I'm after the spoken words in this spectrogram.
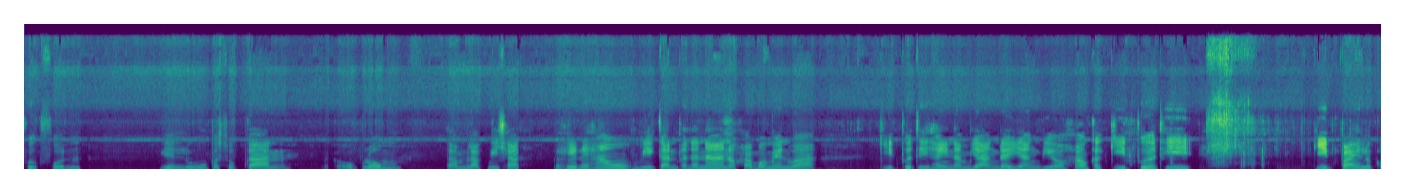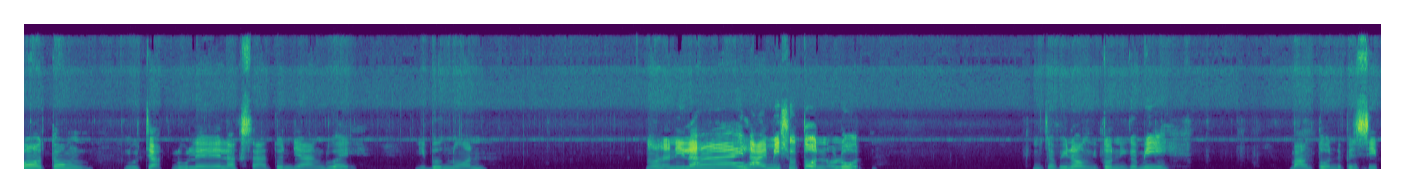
ฝึกฝน เรียนรู้ประสบการณ์ อบรมตามหลักวิชาก็เฮ็ดให้เฮามีการพัฒนาเนาะค่ะบ่แม่นว่ากีดเพื่อที่ให้นำยางได้อย่างเดียวเฮาก็กีดเพื่อที่กีดไปแล้วก็ต้องรู้จักดูแลรักษาต้นยางด้วยนี่เบิ่งหนอนนอนอันนี้หลายหลายมีชูต้นเอาโลดนี่เจ้าพี่น้องนี่ต้นนี้ก็มี บางต้นเนี่ยเป็นสิบ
